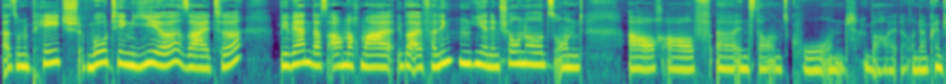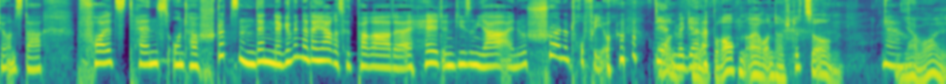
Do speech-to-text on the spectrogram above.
also eine Page Voting Year Seite. Wir werden das auch noch mal überall verlinken hier in den Show Notes und auch auf äh, Insta und Co. und überall. Und dann könnt ihr uns da vollstens unterstützen, denn der Gewinner der Jahreshitparade erhält in diesem Jahr eine schöne Trophäe. Die hätten Und wir gerne. Wir brauchen eure Unterstützung. Ja. Jawohl.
